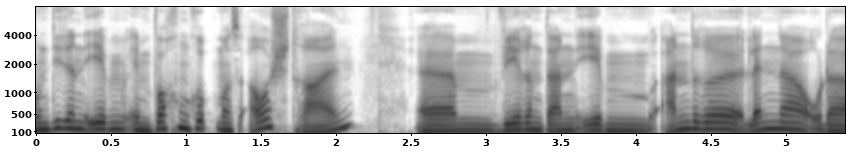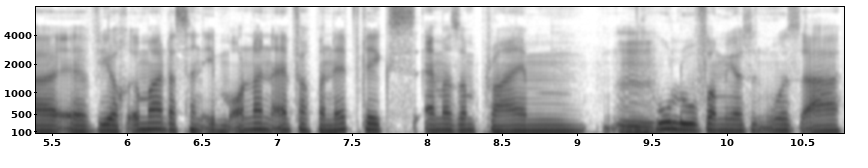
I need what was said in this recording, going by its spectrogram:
und die dann eben im Wochenrhythmus ausstrahlen, ähm, während dann eben andere Länder oder äh, wie auch immer das dann eben online einfach bei Netflix, Amazon Prime, mhm. Hulu von mir aus in den USA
